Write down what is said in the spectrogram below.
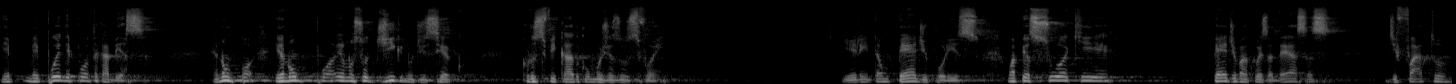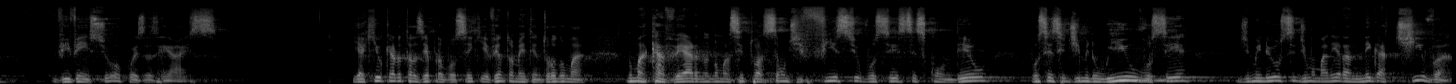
Me, me põe de ponta cabeça. Eu não, eu, não, eu não sou digno de ser crucificado como Jesus foi. E ele então pede por isso. Uma pessoa que pede uma coisa dessas, de fato, vivenciou coisas reais. E aqui eu quero trazer para você que eventualmente entrou numa, numa caverna, numa situação difícil, você se escondeu, você se diminuiu, você diminuiu-se de uma maneira negativa.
